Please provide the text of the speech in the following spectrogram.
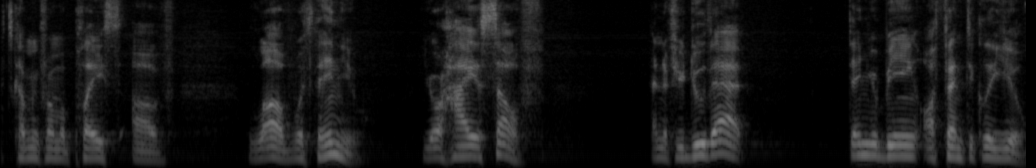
It's coming from a place of love within you, your highest self. And if you do that, then you're being authentically you.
